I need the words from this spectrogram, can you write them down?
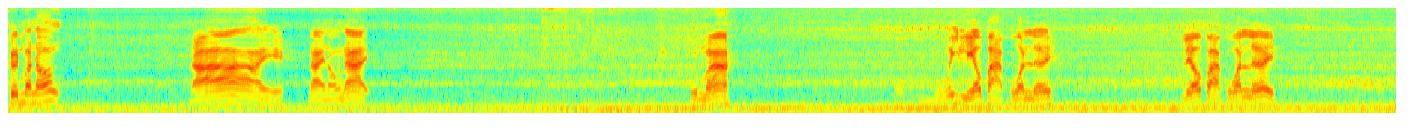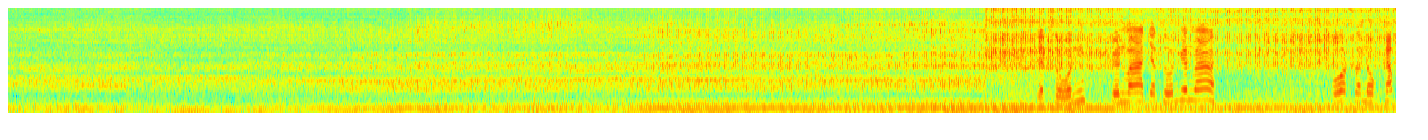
ขึ้นมาน้อง ได้ ได้น้องได้ ขึ้นมาโอ้ยเลี้ยวป่าควรเลย เลี้ยวป่าควรเลย เจ็ดศูนย์ขึ้นมาเจ็ดศูนย์ขึ้นมาโคตรสนุกครับ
